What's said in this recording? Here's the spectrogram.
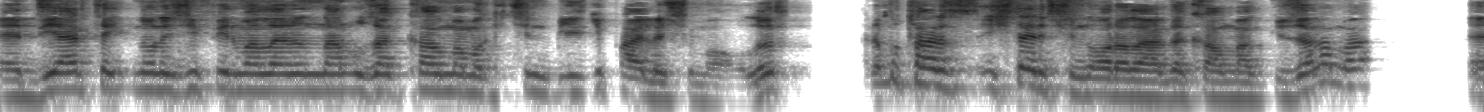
E, diğer teknoloji firmalarından uzak kalmamak için bilgi paylaşımı olur. Hani bu tarz işler için oralarda kalmak güzel ama e,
